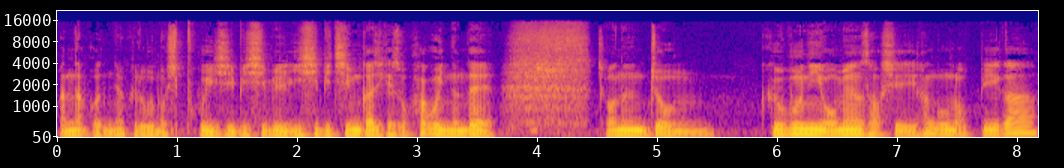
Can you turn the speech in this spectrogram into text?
만났거든요. 그리고 뭐 19, 20, 21, 22 지금까지 계속 하고 있는데 저는 좀 그분이 오면서 혹시 한국 럭비가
